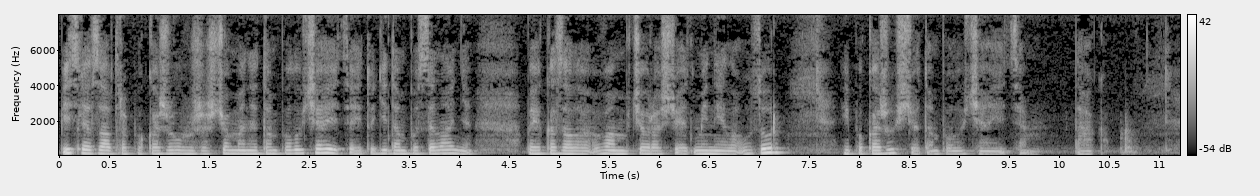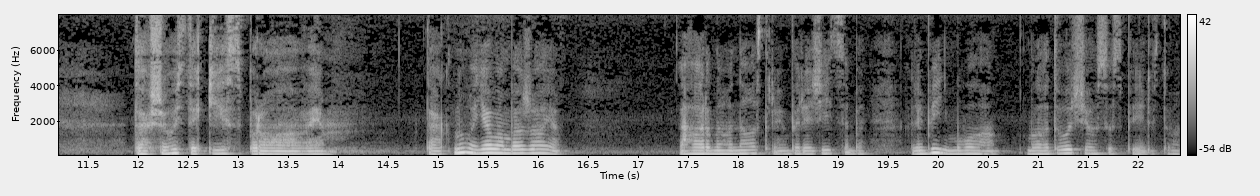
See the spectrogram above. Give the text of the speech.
післязавтра покажу вже, що в мене там виходить, і тоді дам посилання, бо я казала вам вчора, що я змінила узор, і покажу, що там виходить. Так. Так що ось такі справи. Так, ну а я вам бажаю гарного настрою, бережіть себе, любіть Бога благотворчого суспільства.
